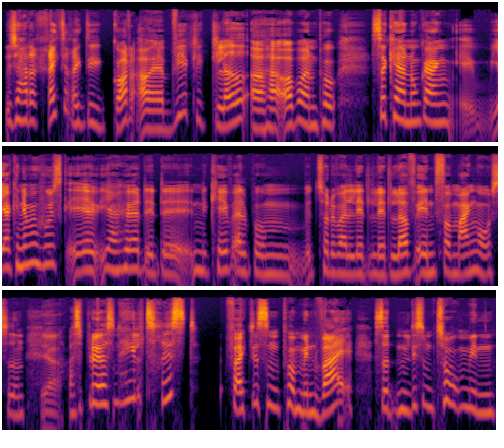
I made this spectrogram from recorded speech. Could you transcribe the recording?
hvis jeg har det rigtig, rigtig godt, og er virkelig glad og har opperen på, så kan jeg nogle gange... øh, Jeg kan nemlig huske, jeg, jeg hørte et uh, Nick Cave-album, jeg tror det var Let, Let Love In for mange år siden, ja. og så blev jeg sådan helt trist, faktisk sådan på min vej, så den ligesom tog min...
